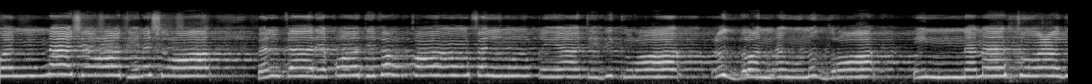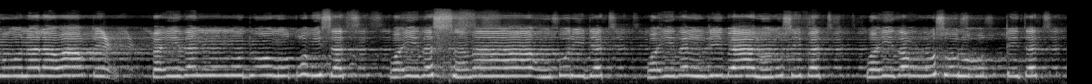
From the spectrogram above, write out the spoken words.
والناشرات نشرا فالفارقات فرقا فالملقيات ذكرا. عذرا أو نذرا إنما توعدون لواقع فإذا النجوم طمست وإذا السماء فرجت وإذا الجبال نصفت وإذا الرسل أقتت.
